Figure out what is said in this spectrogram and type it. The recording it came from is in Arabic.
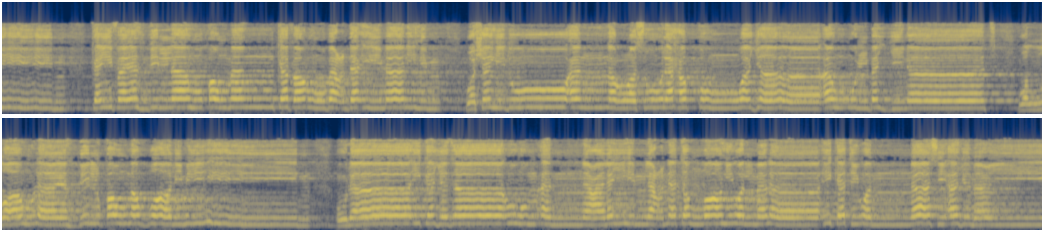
كيف يهدي الله قوما كفروا بعد إيمانهم وشهدوا أن الرسول حق وجاءهم البينات والله لا يهدي القوم الظالمين. أولئك جزاؤهم أن عليهم لعنة الله والملائكة والناس أجمعين.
